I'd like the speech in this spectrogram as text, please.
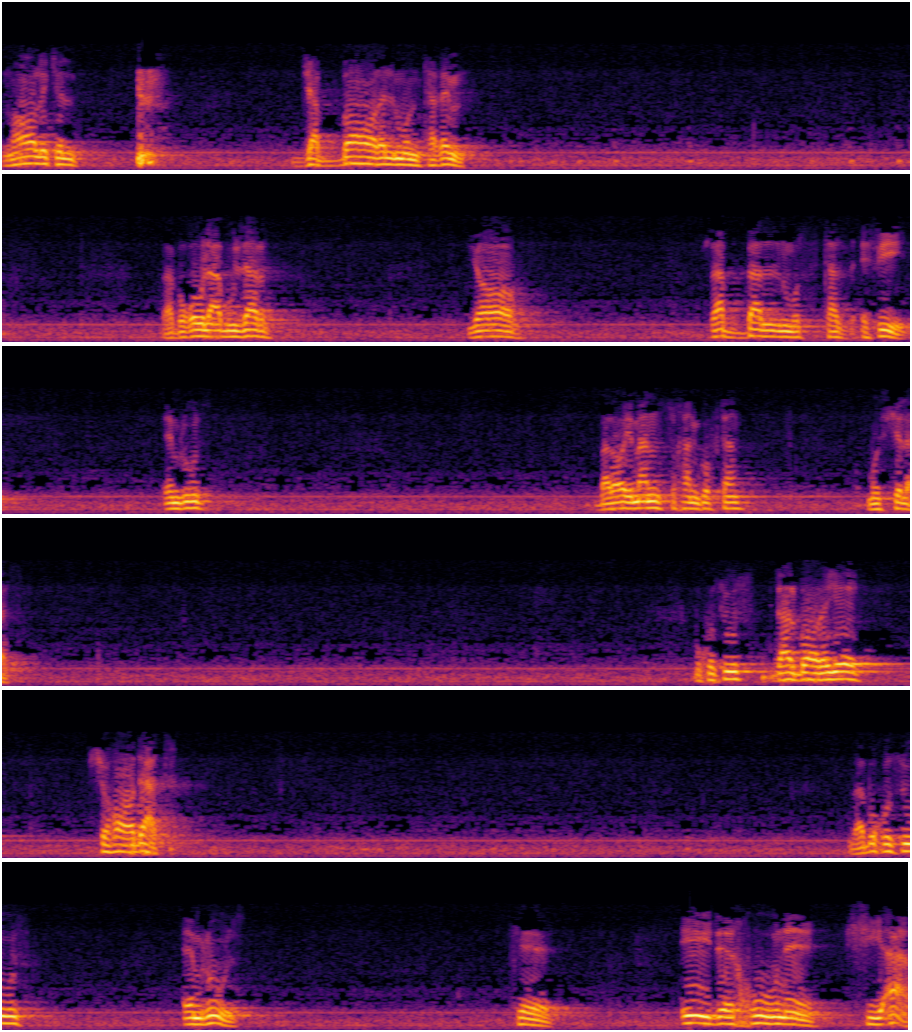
مالک الجبار المنتقم. و به قول ابوذر یا رب المستضعفین امروز برای من سخن گفتن مشکل است. بخصوص درباره شهادت. و بخصوص امروز که عید خون شیعه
